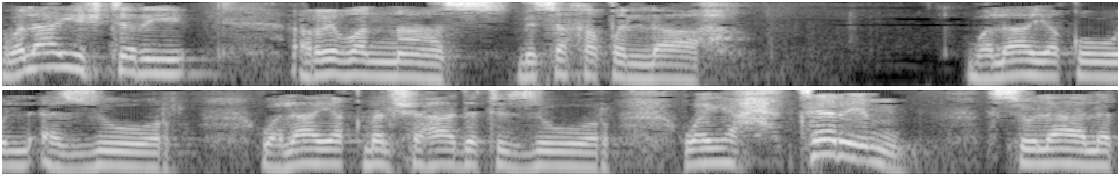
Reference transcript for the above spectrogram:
ولا يشتري رضا الناس بسخط الله ولا يقول الزور ولا يقبل شهادة الزور ويحترم سلالة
